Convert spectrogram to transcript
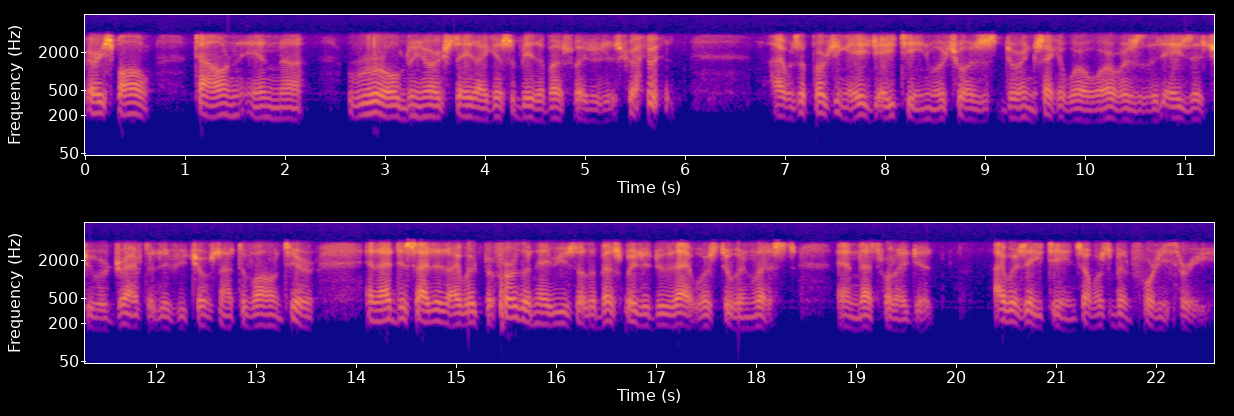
very small town in uh, rural New York State. I guess would be the best way to describe it. I was approaching age 18, which was during Second World War, was the age that you were drafted if you chose not to volunteer. And I decided I would prefer the Navy, so the best way to do that was to enlist, and that's what I did. I was 18, so I must have been 43.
